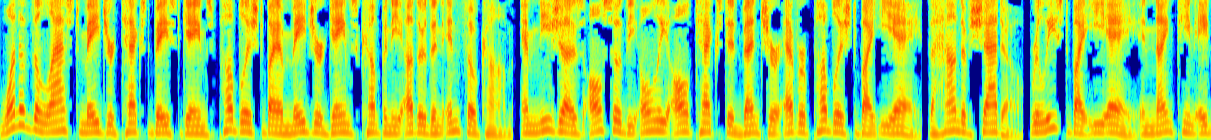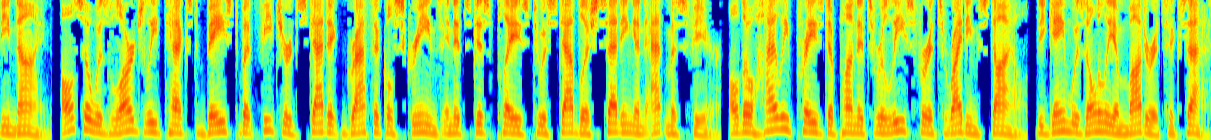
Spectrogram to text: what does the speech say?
One of the last major text-based games published by a major games company other than Infocom, Amnesia is also the only all-text adventure ever published by EA The Hound of Shadow, released by EA in 1989, also was largely text-based but featured static graphical screens in its displays to establish setting and atmosphere. Although highly praised upon its release for its writing style, the game was only a moderate success.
